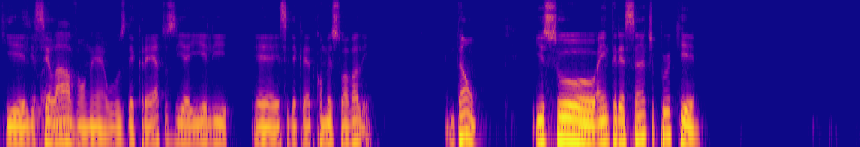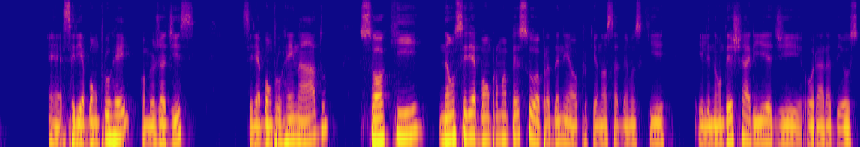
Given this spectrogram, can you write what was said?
Que eles selavam. né os decretos e aí ele é, esse decreto começou a valer. Então isso é interessante porque é, seria bom para o rei, como eu já disse, seria bom para o reinado, só que não seria bom para uma pessoa, para Daniel, porque nós sabemos que ele não deixaria de orar a Deus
